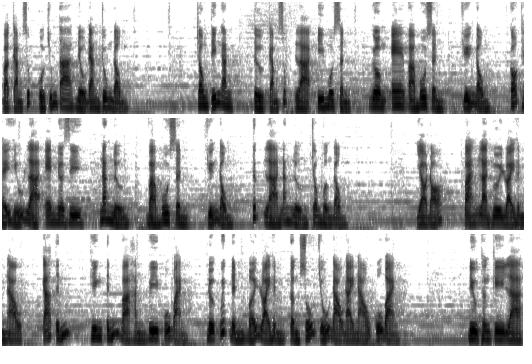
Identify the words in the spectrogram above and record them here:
và cảm xúc của chúng ta đều đang rung động. Trong tiếng Anh, từ cảm xúc là emotion, gồm e và motion, chuyển động, có thể hiểu là energy, năng lượng, và motion, chuyển động, tức là năng lượng trong vận động. Do đó, bạn là người loại hình nào, cá tính, thiên tính và hành vi của bạn được quyết định bởi loại hình tần số chủ đạo đại não của bạn. Điều thần kỳ là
